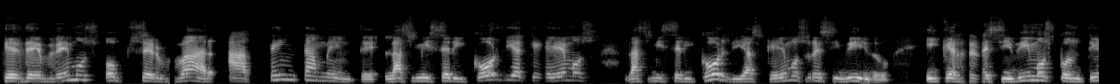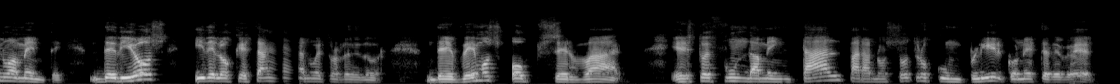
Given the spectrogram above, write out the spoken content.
que debemos observar atentamente las misericordias que hemos las misericordias que hemos recibido y que recibimos continuamente de Dios y de los que están a nuestro alrededor. Debemos observar. Esto es fundamental para nosotros cumplir con este deber,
